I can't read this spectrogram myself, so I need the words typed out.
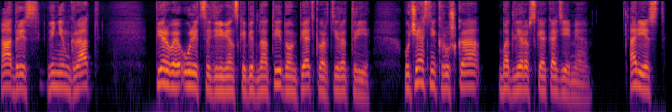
Адрес Ленинград, первая улица деревенской бедноты, дом 5, квартира 3. Участник кружка Бадлеровская академия. Арест.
